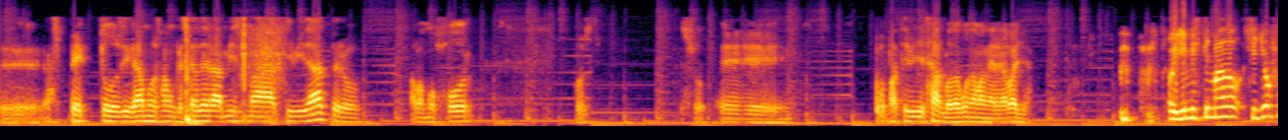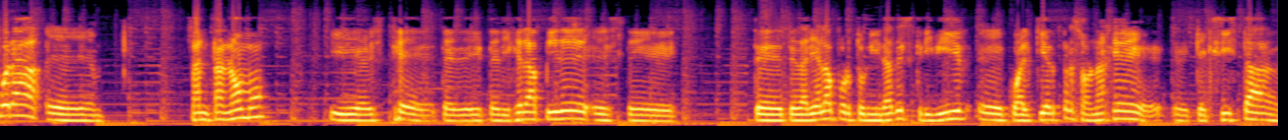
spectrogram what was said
eh, aspectos, digamos, aunque sea de la misma actividad, pero a lo mejor, pues, eso, eh, compatibilizarlo de alguna manera, vaya. Oye, mi estimado, si yo fuera eh, Santanomo y este te, dijera, pide este te, daría la oportunidad de escribir eh, cualquier personaje eh, que exista,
